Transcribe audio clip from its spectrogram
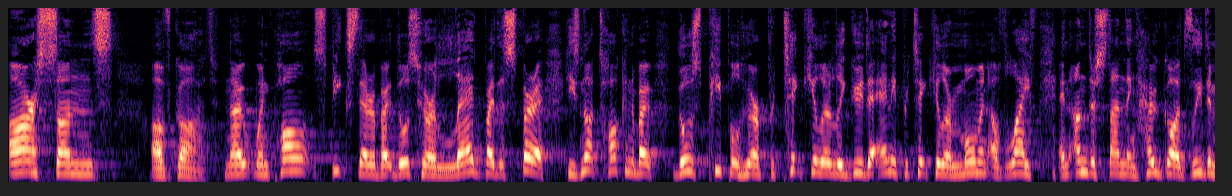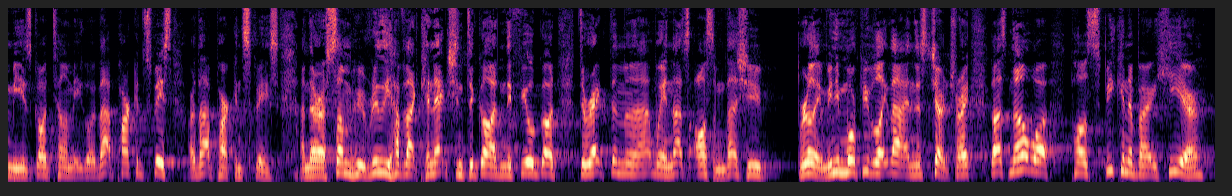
are sons of God. Now, when Paul speaks there about those who are led by the Spirit, he's not talking about those people who are particularly good at any particular moment of life in understanding how God's leading me. Is God telling me to go that parking space or that parking space? And there are some who really have that connection to God and they feel God direct them in that way, and that's awesome. That's you. Brilliant. We need more people like that in this church, right? But that's not what Paul's speaking about here.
